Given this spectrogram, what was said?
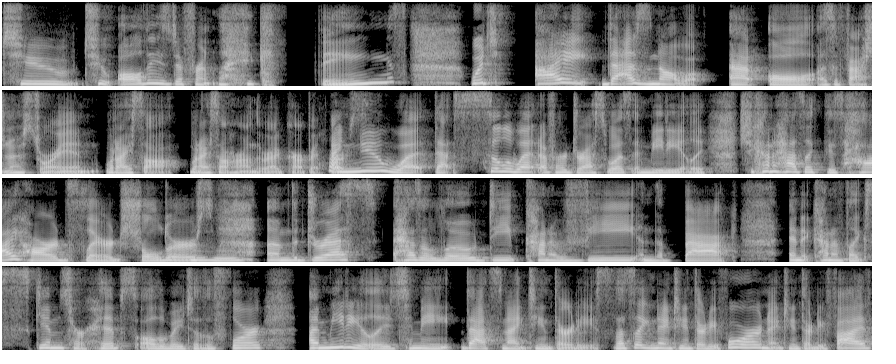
to to all these different like things, which I that is not what at all as a fashion historian what I saw when I saw her on the red carpet. I knew what that silhouette of her dress was immediately. She kind of has like these high, hard, flared shoulders. Mhm. Um, the dress has a low, deep kind of V in the back, and it kind of like skims her hips all the way to the floor. Immediately, to me, that's 1930s. That's like 1934, 1935,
